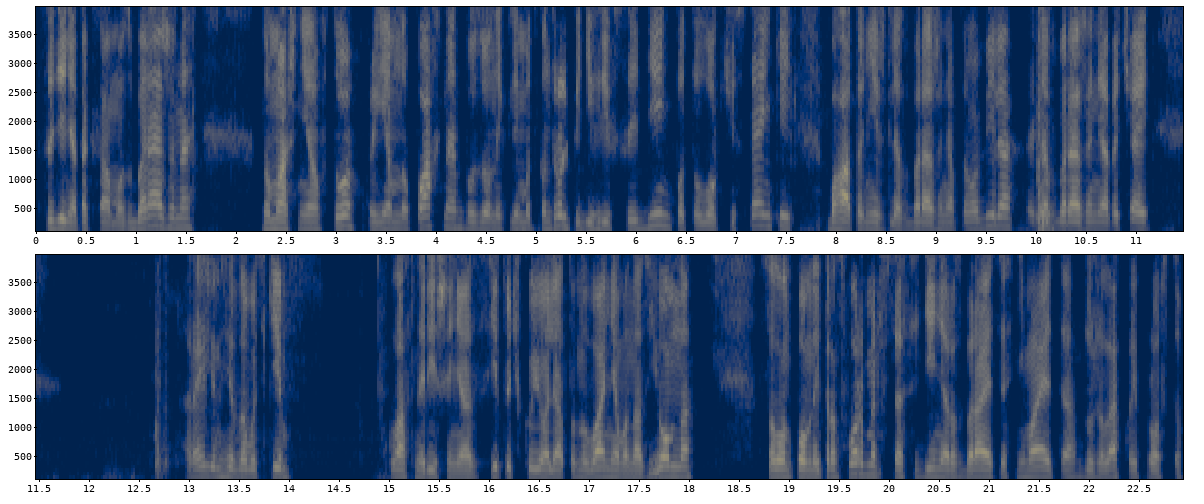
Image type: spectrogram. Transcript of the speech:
Сидіння так само збережене. Домашнє авто, приємно пахне, двозонний клімат-контроль, підігрів сидінь, потолок чистенький, багато ніж для збереження автомобіля, для збереження речей. Рейлінги заводські. Класне рішення з сіточкою аля тонування, вона зйомна. Салон повний трансформер, все сидіння розбирається, знімається дуже легко і просто.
